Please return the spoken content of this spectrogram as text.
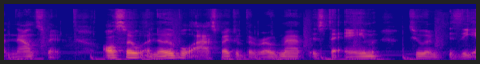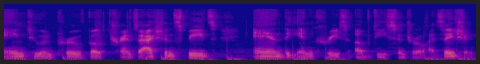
announcement. Also, a notable aspect of the roadmap is the aim to is the aim to improve both transaction speeds and the increase of decentralization.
